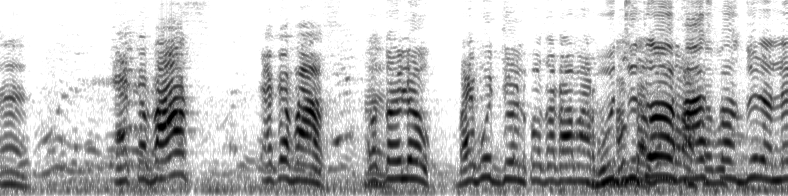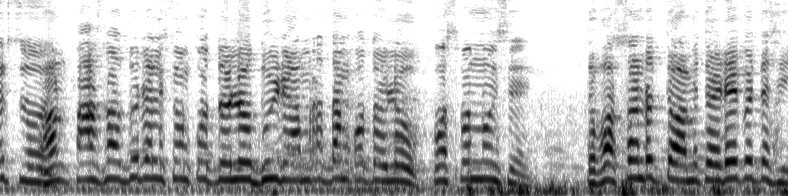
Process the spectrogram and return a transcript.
হ্যাঁ। একে পাঁচ একে পাঁচ কত হইল? ভাই বুঝছেন কথাটা আমার? বুঝছি আচ্ছা, তো পাঁচ আচ্ছা, পাঁচ দুইটা লেখছো। পাঁচ পাঁচ দুইটা লিখছেন কত হইল? দুইটা আমরা দাম কত হইল? পঁচপান্ন হইছে। তো পাঁচশো তো আমি তো এটাই কইতেছি।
